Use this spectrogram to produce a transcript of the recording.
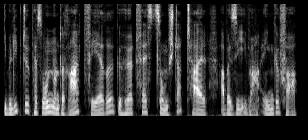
Die beliebte Personen- und Radfähre gehört fest zum Stadtteil, aber sie war in Gefahr.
